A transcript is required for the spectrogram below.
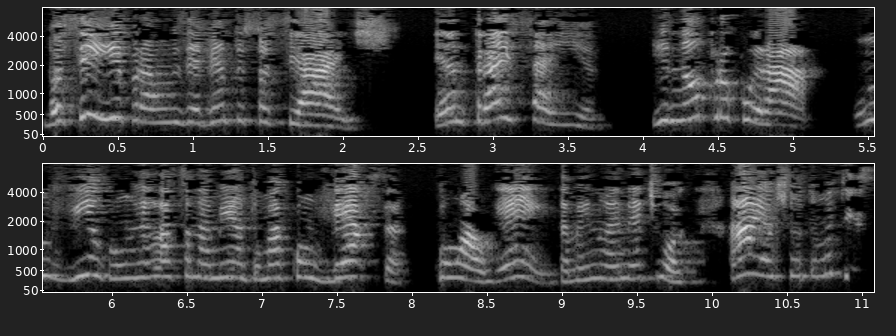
Você ir para uns eventos sociais, entrar e sair, e não procurar um vínculo, um relacionamento, uma conversa com alguém, também não é network. Ah, eu escuto muito isso.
